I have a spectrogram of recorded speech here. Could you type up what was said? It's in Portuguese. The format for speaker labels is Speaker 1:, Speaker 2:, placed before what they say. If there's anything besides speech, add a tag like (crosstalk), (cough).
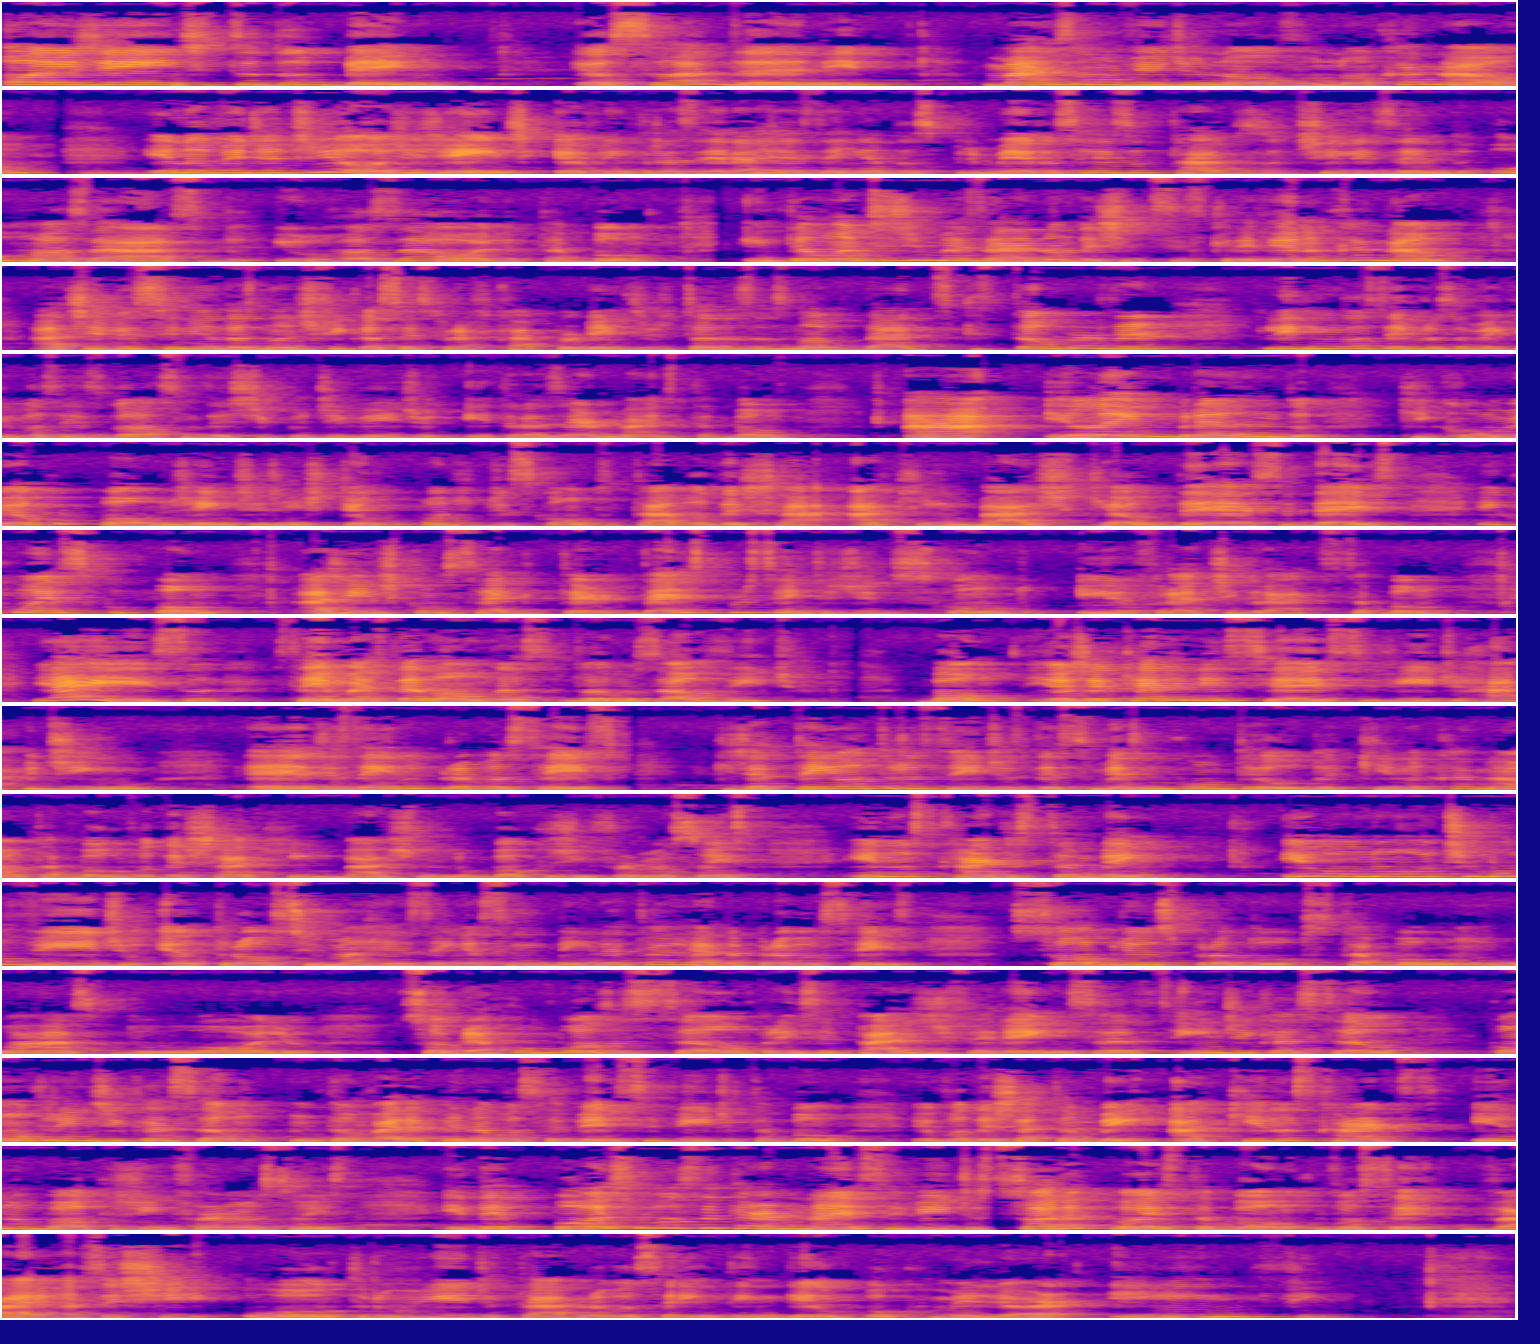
Speaker 1: Oi, gente, tudo bem? Eu sou a Dani, mais um vídeo novo no canal. E no vídeo de hoje, gente, eu vim trazer a resenha dos primeiros resultados utilizando o rosa ácido e o rosa óleo, tá bom? Então, antes de mais nada, não deixe de se inscrever no canal, ative o sininho das notificações para ficar por dentro de todas as novidades que estão por vir. Clique em gostei para saber que vocês gostam desse tipo de vídeo e trazer mais, tá bom? Ah, e lembrando que com o meu cupom, gente, a gente tem um cupom de desconto, tá? Vou deixar aqui embaixo, que é o DS10. E com esse cupom, a gente consegue ter 10% de desconto e o frete grátis, tá bom? E é isso, sem mais delongas, vamos ao vídeo. Bom, eu já quero iniciar esse vídeo rapidinho, é, dizendo pra vocês que já tem outros vídeos desse mesmo conteúdo aqui no canal, tá bom? Vou deixar aqui embaixo no box de informações e nos cards também e no último vídeo eu trouxe uma resenha assim bem detalhada para vocês sobre os produtos, tá bom? O ácido, o óleo, sobre a composição, principais diferenças, indicação, contraindicação. Então vale a pena você ver esse vídeo, tá bom? Eu vou deixar também aqui nos cards e no box de informações. E depois que você terminar esse vídeo, só depois, tá bom? Você vai assistir o outro vídeo, tá? Pra você entender um pouco melhor e enfim.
